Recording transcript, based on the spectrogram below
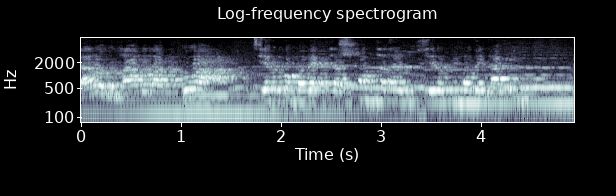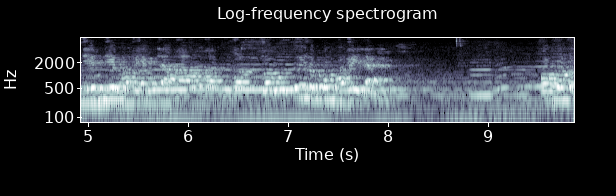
কারণ মা বাবার যেরকম ভাবে একটা সন্তানের যেরকম ভাবে লাগে ভাবে একটা ভাবেই লাগে। কখনো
